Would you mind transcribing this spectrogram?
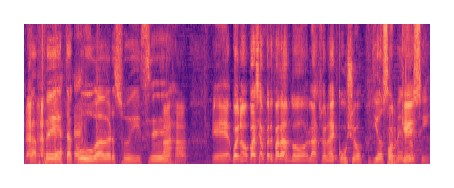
Café, Tacuba, Versuit. Sí. Ajá. Eh, bueno, vaya preparando la zona de Cuyo. Dios porque mendocino.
